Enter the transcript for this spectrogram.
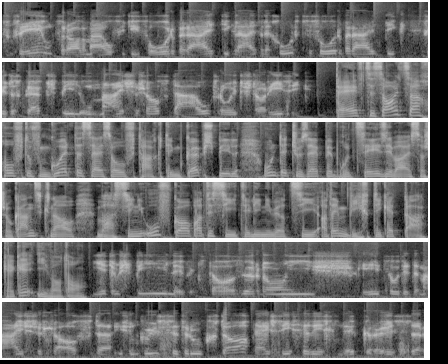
zu sehen und vor allem auch für die Vorbereitung, leider eine kurze Vorbereitung für das Göppspiel und die Meisterschaft auch. Die Freude ist da riesig. Der FC Salzach hofft auf einen guten Saisonauftakt im Göppspiel und der Giuseppe Bruzzese weiß ja schon ganz genau, was seine Aufgabe an der Seitenlinie wird sein an dem wichtigen Tag gegen Yverdon. In jedem Spiel, ob es da Verdon ist, geht oder den Meisterschaften, ist ein gewisser Druck da. Der ist sicherlich nicht grösser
